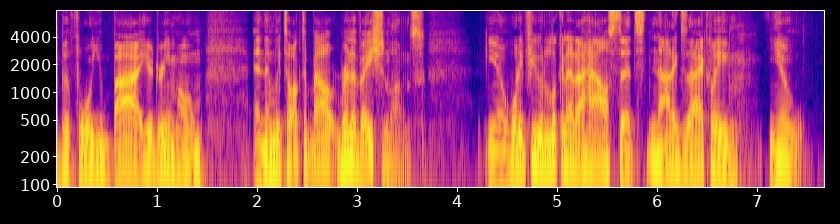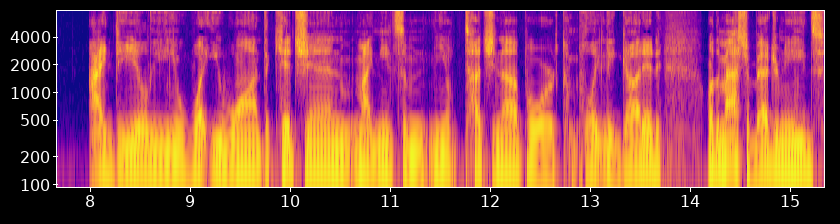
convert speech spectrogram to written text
before you buy your dream home. And then we talked about renovation loans. You know, what if you're looking at a house that's not exactly, you know, ideally what you want? The kitchen might need some, you know, touching up or completely gutted, or the master bedroom needs,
